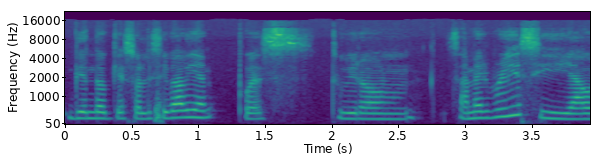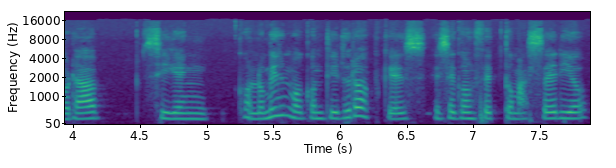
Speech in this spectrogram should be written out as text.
viendo que eso les iba bien, pues tuvieron Summer Breeze y ahora siguen con lo mismo, con Teardrop, que es ese concepto más serio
